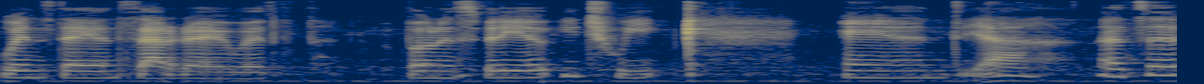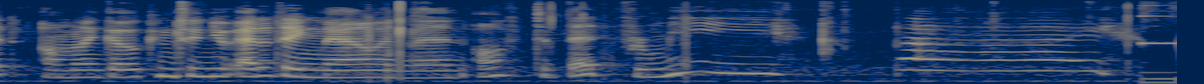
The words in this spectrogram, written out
Wednesday, and Saturday with a bonus video each week. And yeah, that's it. I'm gonna go continue editing now and then off to bed for me. Bye.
